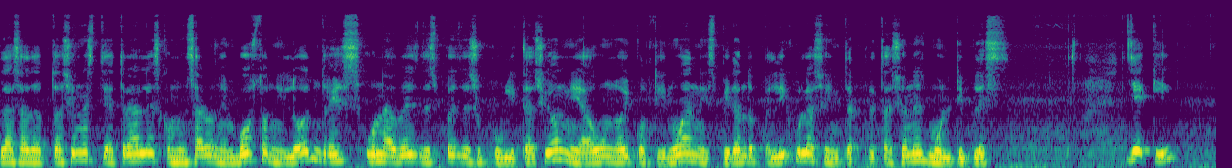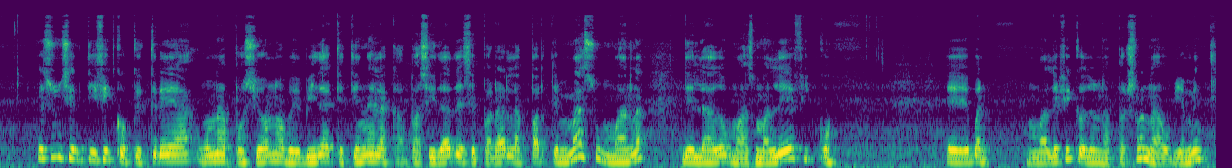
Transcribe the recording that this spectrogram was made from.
Las adaptaciones teatrales comenzaron en Boston y Londres una vez después de su publicación y aún hoy continúan inspirando películas e interpretaciones múltiples. Jekyll es un científico que crea una poción o bebida que tiene la capacidad de separar la parte más humana del lado más maléfico. Eh, bueno, maléfico de una persona, obviamente.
